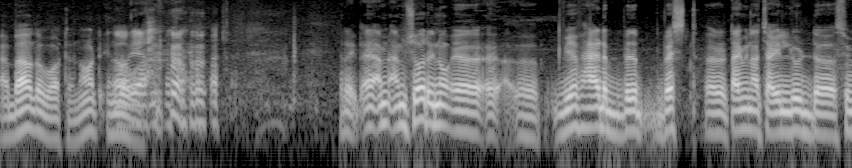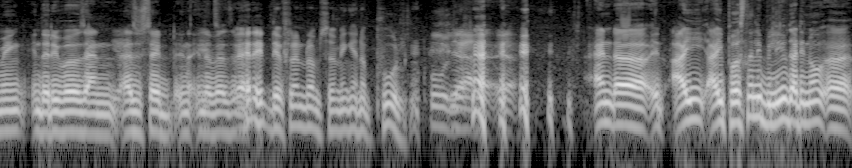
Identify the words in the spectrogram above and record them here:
above the water, not in the Oh water. yeah. Right, I- I'm, I'm sure, you know, uh, uh, uh, we have had a b- the best uh, time in our childhood uh, swimming in the rivers and as you said, in, in the wells. Very different from swimming in a pool. yeah, yeah. And uh, it, I, I personally believe that, you know, uh,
